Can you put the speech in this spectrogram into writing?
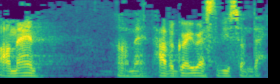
Amen. Amen. Have a great rest of your Sunday.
